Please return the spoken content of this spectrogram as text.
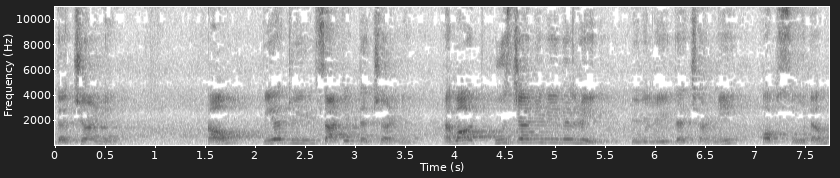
The journey. Now we are doing started the journey. About whose journey we will read? We will read the journey of Sodom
